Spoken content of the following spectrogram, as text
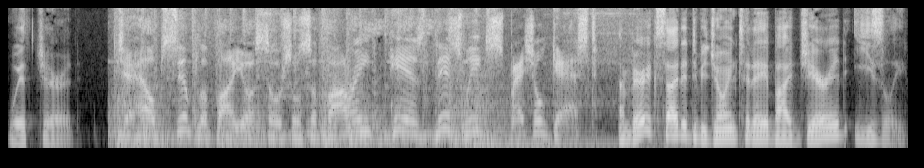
with Jared. To help simplify your social safari, here's this week's special guest. I'm very excited to be joined today by Jared Easley.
